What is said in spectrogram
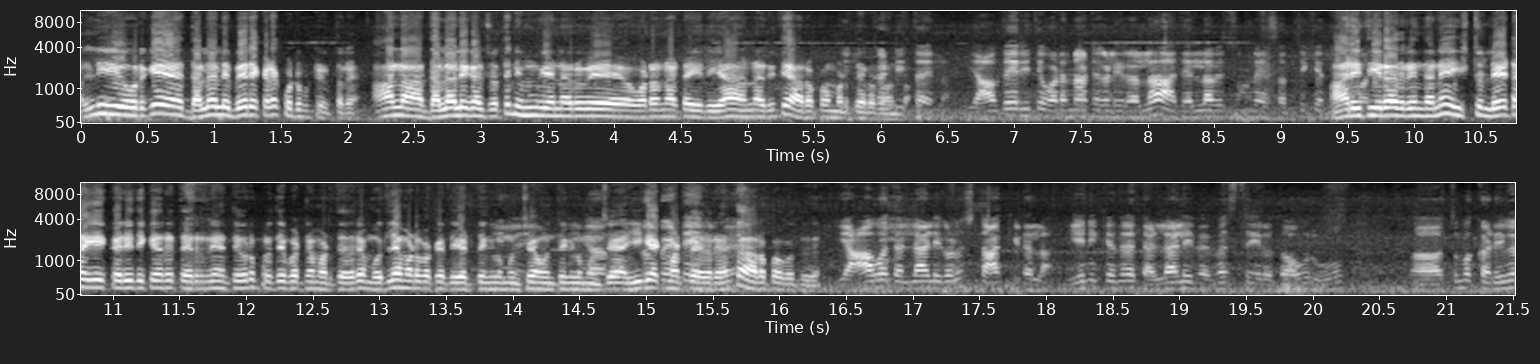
ಅಲ್ಲಿ ಅವ್ರಿಗೆ ದಲ್ಲಾಳಿ ಬೇರೆ ಕಡೆ ಕೊಟ್ಬಿಟ್ಟಿರ್ತಾರೆ. ಅಲ್ಲ ದಲ್ಲಾಳಿಗಳ ಜೊತೆ ನಿಮ್ಗೆ ಏನಾರು ಒಡನಾಟ ಇದೆಯಾ ಅನ್ನೋ ರೀತಿ ಆರೋಪ ಮಾಡ್ತಾ ಇರೋದು ಅಂತ. ಖಂಡಿತ ಇಲ್ಲ. ಯಾವುದೇ ರೀತಿ ಒಡನಾಟಗಳಿರಲ್ಲ ಅದೆಲ್ಲ ಸುಮ್ಮನೆ ಸತ್ಯಕ್ಕೆ ಆ ರೀತಿ ಇರೋದ್ರಿಂದಾನೆ ಇಷ್ಟು ಲೇಟ್ ಆಗಿ ಖರೀದಿ ಕೇಂದ್ರ ತೆರೀರಿ ಅಂತ ಇವರು ಪ್ರತಿಭಟನೆ ಮಾಡ್ತಾ ಇದ್ದಾರೆ ಮೊದಲೇ ಮಾಡ್ಬೇಕಾಯ್ತು ಎರಡು ತಿಂಗಳು ಮುಂಚೆ ಒಂದು ತಿಂಗಳು ಮುಂಚೆ ಈಗ ಯಾಕೆ ಮಾಡ್ತಾ ಇದ್ದಾರೆ ಅಂತ ಆರೋಪ ಬರ್ತಿದೆ ಯಾವ ದಲ್ಲಾಳಿಗಳು ಸ್ಟಾಕ್ ಇಡಲ್ಲ. ಏನಕ್ಕೆ ಅಂದ್ರೆ ದಲ್ಲಾಳಿ ವ್ಯವಸ್ಥೆ ಇರೋದು ಅವರು ತುಂಬಾ ಕಡಿಮೆ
